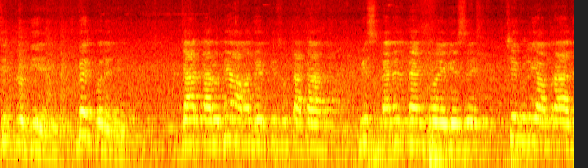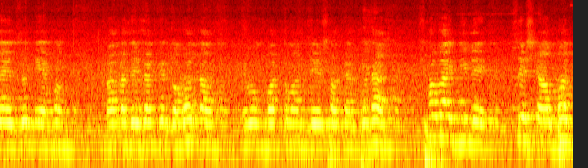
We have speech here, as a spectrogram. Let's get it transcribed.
ছিদ্র দিয়ে বের করে দিত। যার কারণে আমাদের কিছু টাকা মিসম্যানেজমেন্ট হয়ে গেছে। সেগুলি আমরা আদায়ের জন্য এখন বাংলাদেশ ব্যাংকের গভর্নর এবং বর্তমান যে সরকার প্রধান সবাই মিলে চেষ্টা অব্যাহত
